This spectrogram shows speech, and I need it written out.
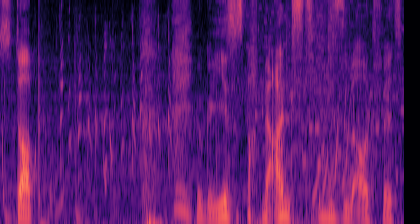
Stop. Junge, Jesus macht mir Angst in diesem Outfit.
